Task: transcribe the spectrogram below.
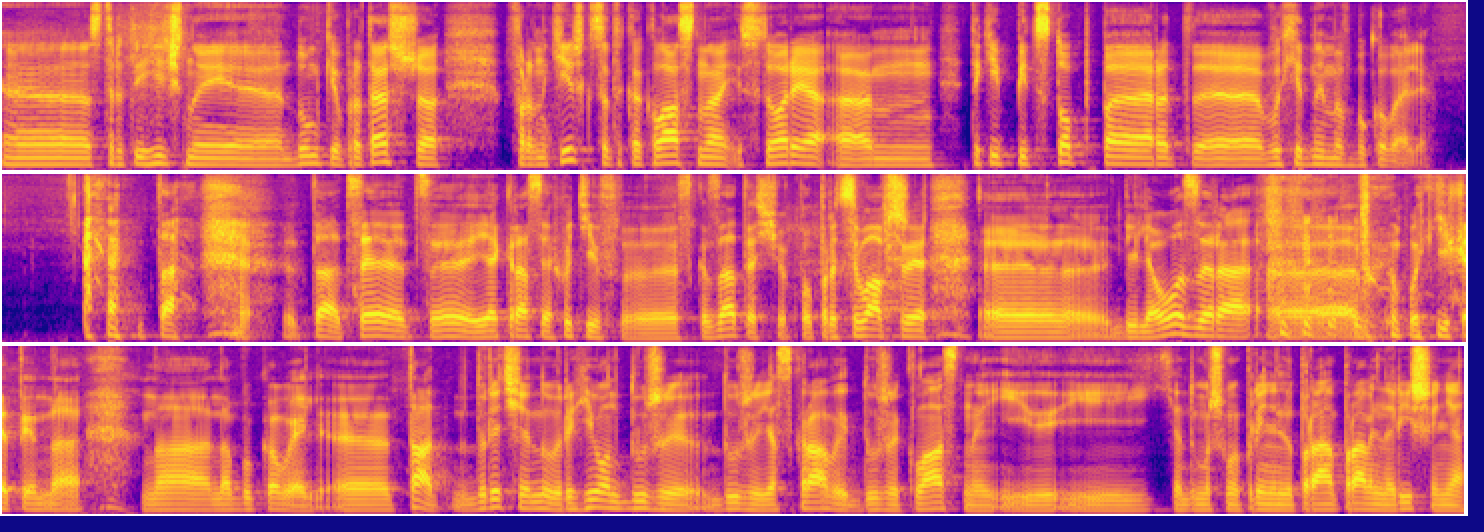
е, Стратегічної думки про те, що Франківськ це така класна історія, ем, такий підстоп перед вихідними в Буковелі. Та, та, це, це якраз я хотів е, сказати, що попрацювавши е, біля озера, е, поїхати на, на, на Буковель. Е, та, до речі, ну, регіон дуже, дуже яскравий, дуже класний, і, і я думаю, що ми прийняли правильне рішення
